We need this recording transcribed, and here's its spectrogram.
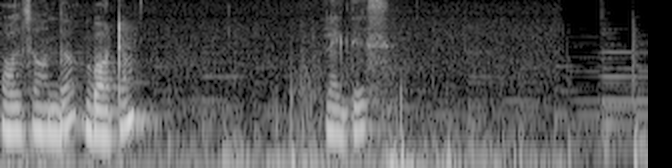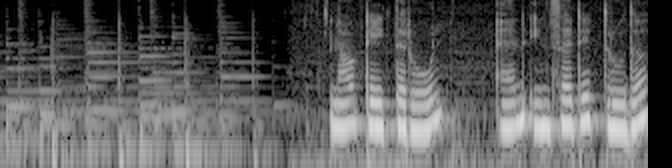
also on the bottom like this. Now take the roll and insert it through the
